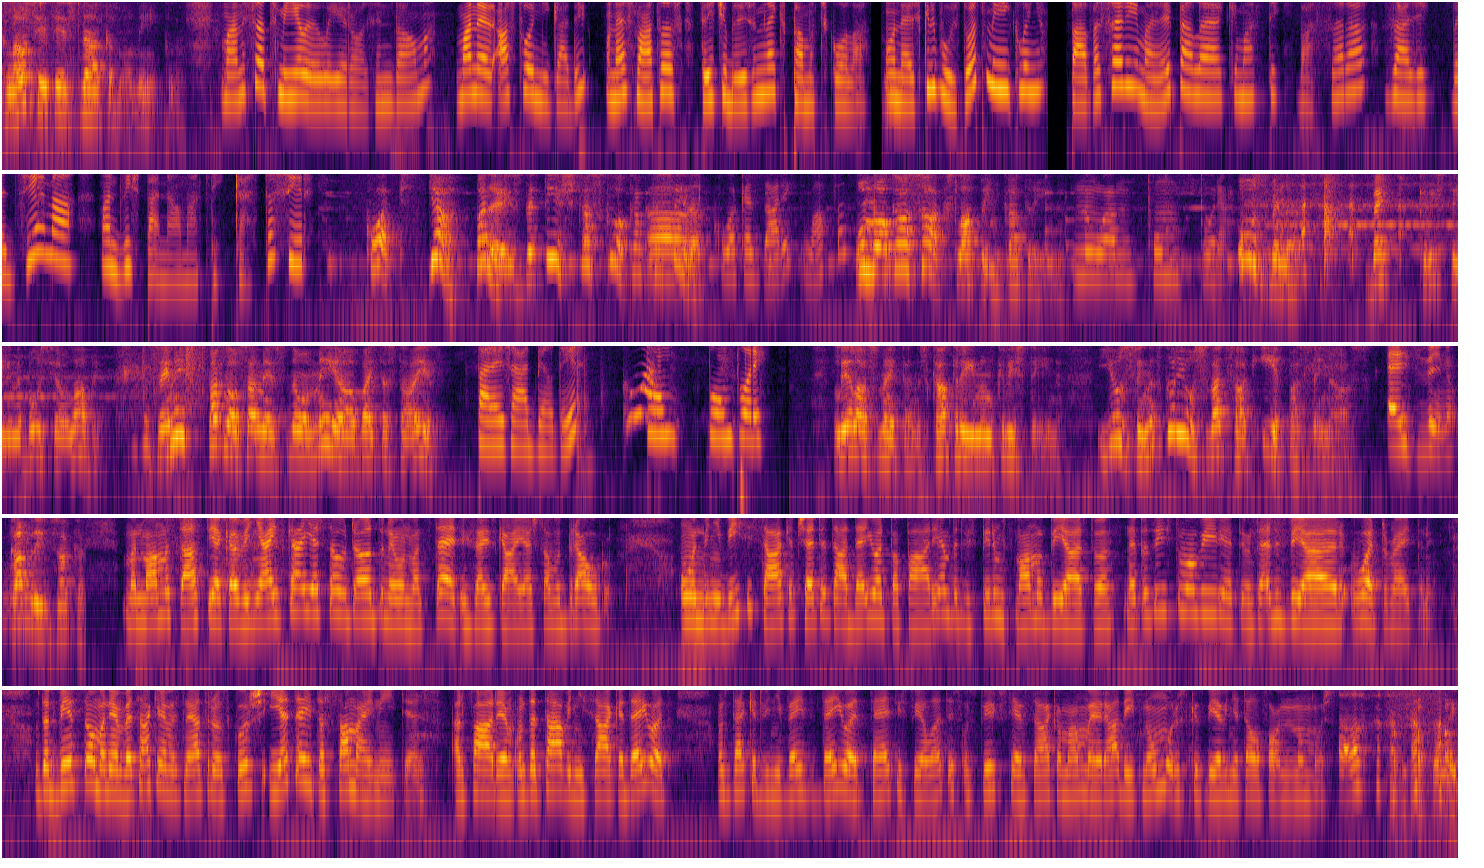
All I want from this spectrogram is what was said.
Klausieties nākamo mīklu. Mani sauc Mīlīja Rozenbauma. Man ir astoņi gadi, un es mācos Friča Brīsumnieka pamatskolā. Un es gribu uzdot mīkliņu. Pavasarī man ir pelēki mati, vasarā zaļi, bet ziemā man vispār nav mati. Kas tas ir? Koks. Jā, pareizi, bet tieši kas kokam tas ir? Koka zari, lapas. Un no kā sākas lapiņa Katrīna? No um, pumpura. Uzminēts! Bet Kristīna būs jau labi. Zini, paklausāmies no Mijā, vai tas tā ir. Pareizā atbilde ir Pum, pumpuri. Lielās meitenes, Katrīna un Kristīna. Jūs zinat, kur jūsu vecāki iepazinās? Es zinu. Katrīna saka, Man mamma stāstīja, ka viņa aizgāja ar savu draugu, un mans tētis aizgāja ar savu draugu. Un viņi visi sāka četrā dejot pa pāriem, bet vispirms mamma bija ar to nepazīstamo vīrieti, un tētis bija ar otru meiteni. Un tad viens no maniem vecākiem, es neatceros, kurš ieteica samainīties ar pāriem, un tad tā viņi sāka dejot. Un tad, kad viņi beidza dejot, tētis pie letes uz pirkstiem sāka mammai rādīt numurus, kas bija viņa telefona numurs.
